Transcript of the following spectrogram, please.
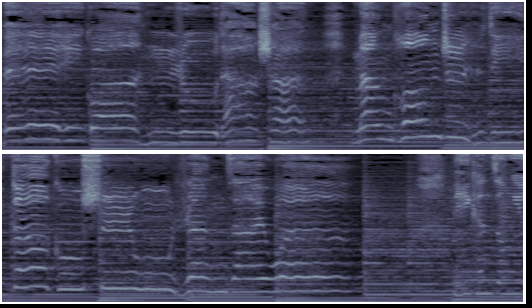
被关入大山蛮荒之地的故事，无人再问。你看，总有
